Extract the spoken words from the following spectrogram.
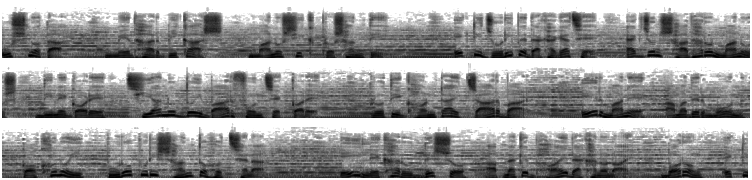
উষ্ণতা, মেধার বিকাশ, মানসিক প্রশান্তি। একটি জরিপে দেখা গেছে, একজন সাধারণ মানুষ দিনে গড়ে ছিয়ানব্বই বার ফোন চেক করে, প্রতি ঘন্টায় চারবার। এর মানে আমাদের মন কখনোই পুরোপুরি শান্ত হচ্ছে না। এই লেখার উদ্দেশ্য আপনাকে ভয় দেখানো নয়, বরং একটি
